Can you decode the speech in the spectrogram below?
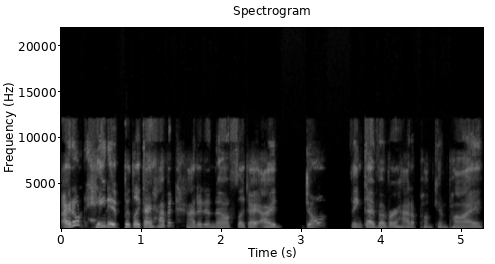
I don't hate it, but like I haven't had it enough. Like I I don't think I've ever had a pumpkin pie.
